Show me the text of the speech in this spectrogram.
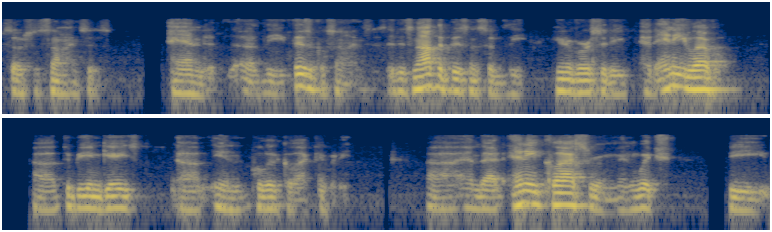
social sciences, and uh, the physical sciences. It is not the business of the university at any level uh, to be engaged uh, in political activity. Uh, and that any classroom in which the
